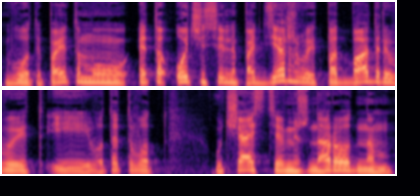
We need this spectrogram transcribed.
Вот, и поэтому это очень сильно поддерживает, подбадривает, и вот это вот участие в международном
